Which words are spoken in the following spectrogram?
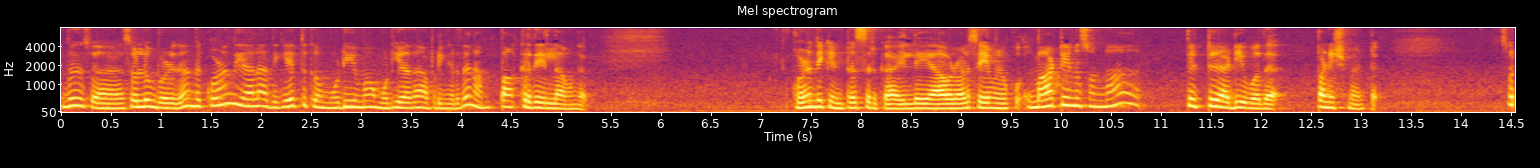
வந்து சொல்லும் பொழுது அந்த குழந்தையால் அது ஏற்றுக்க முடியுமா முடியாதா அப்படிங்கிறத நம்ம பார்க்குறதே இல்லை அவங்க. குழந்தைக்கு இன்ட்ரெஸ்ட் இருக்கா இல்லையா? அவளால் செய்ய மாட்டேன்னு சொன்னால் திட்டு அடி உத பனிஷ்மெண்ட்டு ஸோ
